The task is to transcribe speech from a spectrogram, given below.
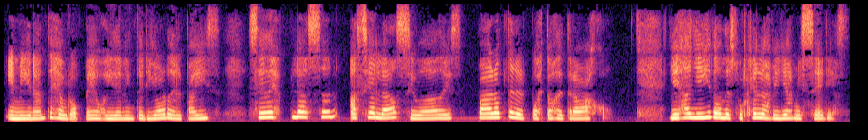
Inmigrantes europeos y del interior del país se desplazan hacia las ciudades para obtener puestos de trabajo. Y es allí donde surgen las villas miserias.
